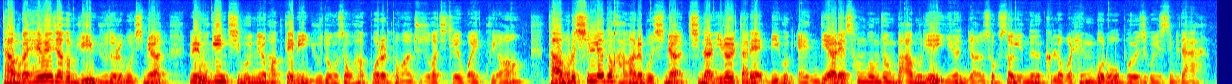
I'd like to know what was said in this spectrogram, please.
다음으로 해외 자금 유입 유도를 보시면 외국인 지분율 확대 및 유동성 확보를 통한 주주가치 제고가 있고요. 다음으로 신뢰도 강화를 보시면 지난 1월 달에 미국 NDR의 성공적 마무리에 이은 연속성 있는 글로벌 행보로 보여지고 있습니다.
